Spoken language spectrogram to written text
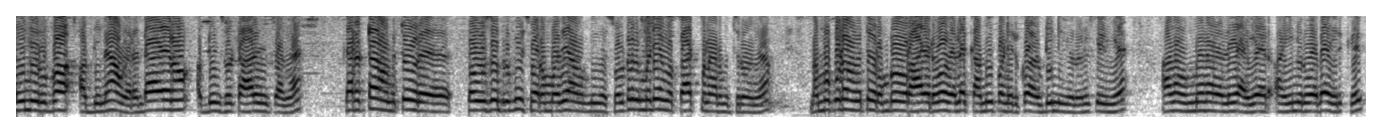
ஐநூறுரூபா அப்படின்னா அவங்க ரெண்டாயிரம் அப்படின்னு சொல்லிட்டு ஆரம்பிப்பாங்க. கரெக்டாக வந்துட்டு ஒரு தௌசண்ட் ருபீஸ் வரும்போதே அவங்க நீங்கள் சொல்கிறது முன்னாடியே அவங்க பேக் பண்ண ஆரம்பிச்சிருவாங்க. நம்ம கூட வந்துட்டு ரொம்ப ஒரு ஆயிரரூபா விலை கம்மி பண்ணியிருக்கோம் அப்படின்னு நீங்கள் நினைக்கிறீங்க. ஆனால் உண்மையான விலையை ஐயாயிரம் ஐநூறுரூவா தான் இருக்குது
